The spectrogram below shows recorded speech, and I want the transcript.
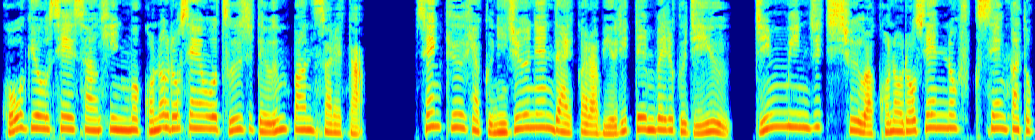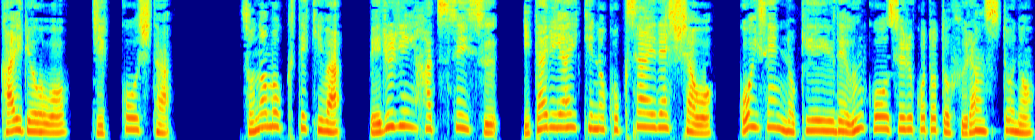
工業生産品もこの路線を通じて運搬された。1920年代からビュリテンベルク自由人民自治州はこの路線の複線化と改良を実行した。その目的は、ベルリン発スイス、イタリア行きの国際列車を5位線の経由で運行することとフランスとの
